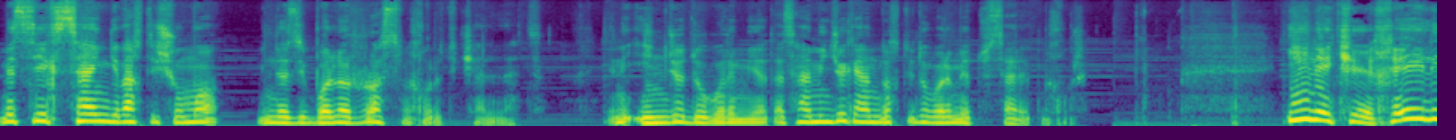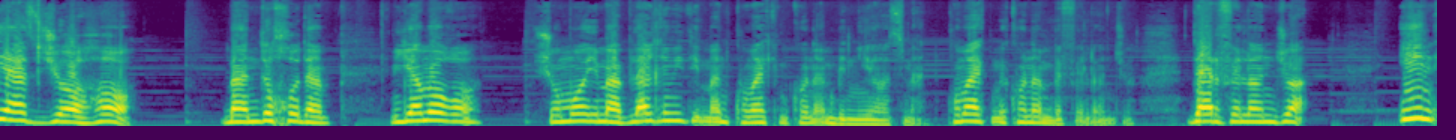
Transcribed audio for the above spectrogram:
مثل یک سنگ وقتی شما میندازی بالا راست می‌خوره تو کلت. یعنی اینجا دوباره میاد از همینجا که انداختی دوباره میاد تو سرت می‌خوره. اینه که خیلی از جاها بنده خودم میگم آقا شما یه مبلغی میدی من کمک می‌کنم به نیاز من. کمک می‌کنم به فلان جا. در فلان جا. این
